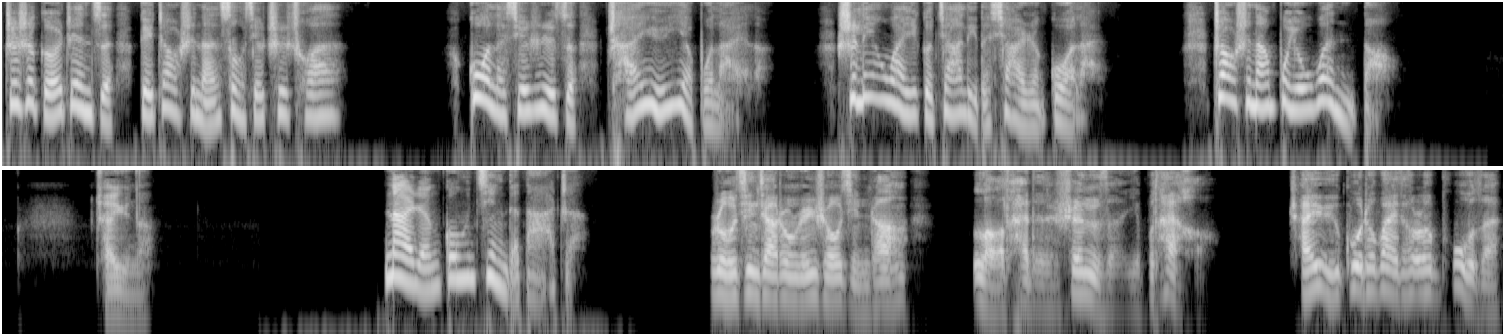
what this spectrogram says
只是隔阵子给赵世南送些吃穿。过了些日子，柴宇也不来了，是另外一个家里的下人过来。赵世南不由问道：“柴宇呢？”那人恭敬的答着：“如今家中人手紧张。”老太太的身子也不太好，柴宇顾着外头的铺子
